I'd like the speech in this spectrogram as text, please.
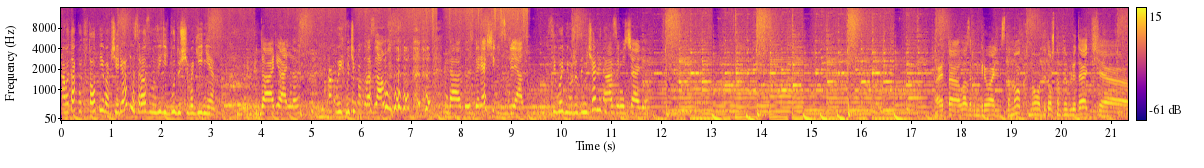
А вот так вот в толпе вообще реально сразу увидеть будущего гения? Да, реально. Как вы их вычи- По глазам. Да, то есть горящий взгляд. сегодня уже замечали? Да, замечали. Это лазерно-нагревательный станок, но для того, чтобы наблюдать, э,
